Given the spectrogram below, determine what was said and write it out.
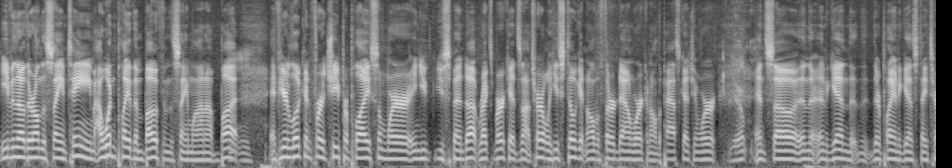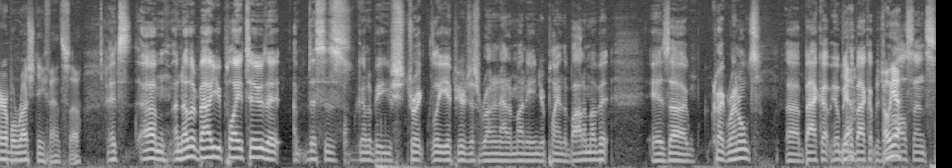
Even though they're on the same team, I wouldn't play them both in the same lineup. But if you're looking for a cheaper play somewhere and you, you spend up, Rex Burkhead's not terrible. He's still getting all the third down work and all the pass catching work. yep. And so, and, and again, th- th- they're playing against a terrible rush defense. So, It's um, another value play too. That uh, this is going to be strictly if you're just running out of money and you're playing the bottom of it. Is uh, Craig Reynolds uh, backup? He'll be Yeah. the backup to Oh, Jamaal yeah. since,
